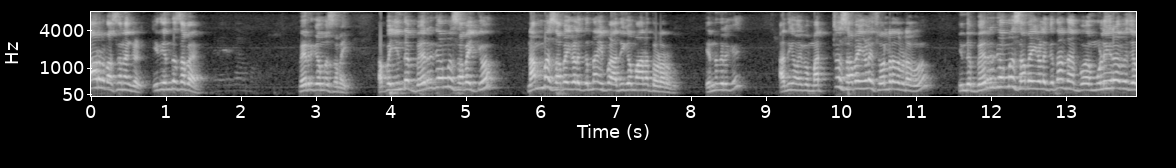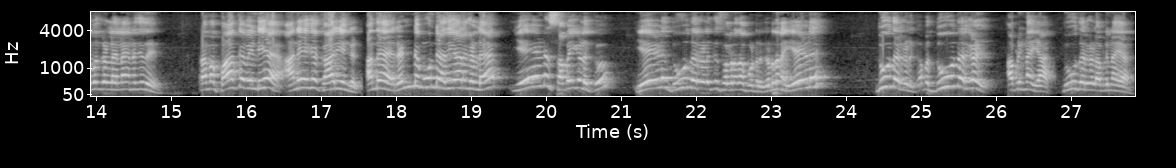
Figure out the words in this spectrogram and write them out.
ஆறு வசனங்கள். இது எந்த சபை? பெருகம சபை. அப்போ இந்த பெருகம சபைக்கும் நம்ம சபைகளுக்கும் தான் இப்போ அதிகமான தொடர்பு. என்னது இருக்குது அதிகம் இப்போ மற்ற சபைகளை சொல்கிறத விடவும் இந்த பெருகம சபைகளுக்கு தான் அந்த முழுகிறவு ஜபங்கள்ல எல்லாம் என்னது? நம்ம பார்க்க வேண்டிய அநேக காரியங்கள். அந்த ரெண்டு மூன்று அதிகாரங்களில் ஏழு சபைகளுக்கும் ஏழு தூதர்களுக்கு சொல்கிறதா போட்டிருக்கு. அப்படிதானே? ஏழு தூதர்களுக்கு. அப்போ தூதர்கள் அப்படின்னா யார்? தூதர்கள் அப்படின்னா யார்?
